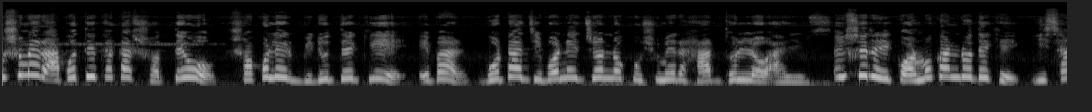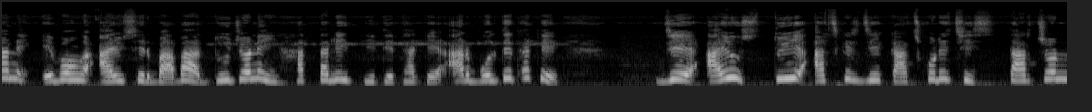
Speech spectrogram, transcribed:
কুসুমের আপত্তি থাকা সত্ত্বেও সকলের বিরুদ্ধে গিয়ে এবার গোটা জীবনের জন্য কুসুমের হাত ধরল আয়ুষ। আয়ুষের এই কর্মকাণ্ড দেখে ঈশান এবং আয়ুষের বাবা দুজনেই হাততালি দিতে থাকে আর বলতে থাকে যে, আয়ুষ, তুই আজকের যে কাজ করেছিস তার জন্য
